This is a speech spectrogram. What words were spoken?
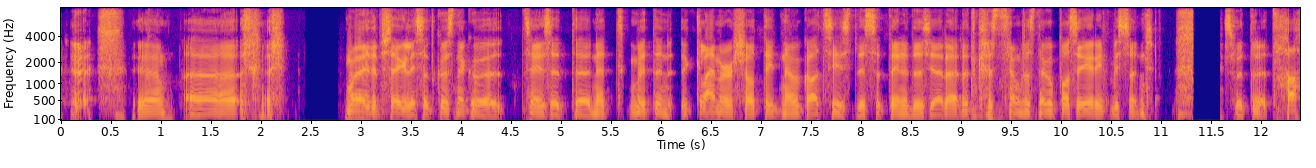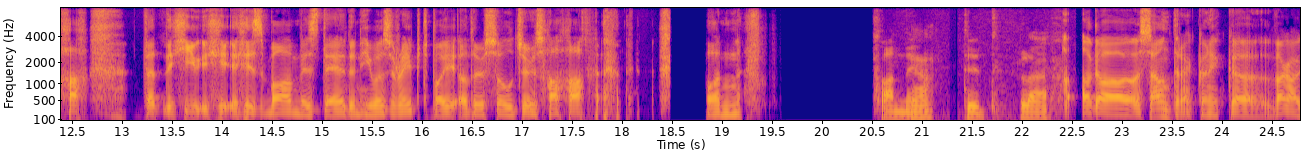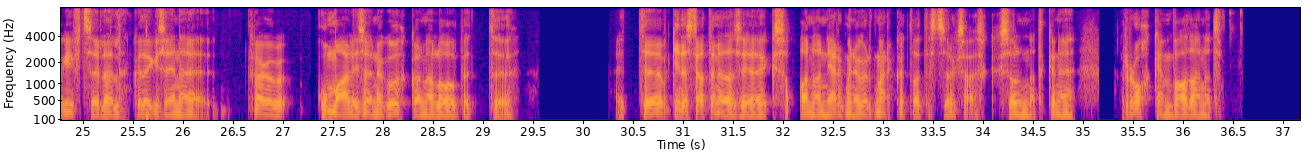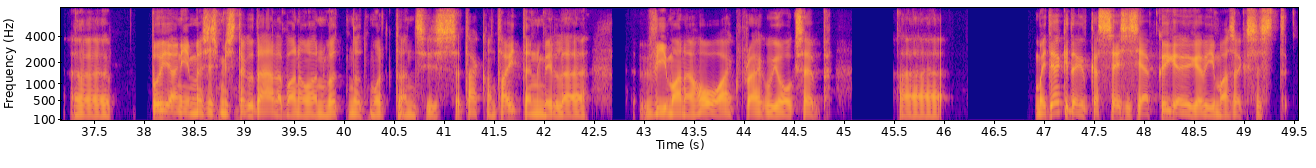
jah äh, mulle meeldib see lihtsalt, kus nagu sellised äh, need, ma ütlen, glamour shot'id nagu katsist lihtsalt teineteise järel, et kas ta umbes nagu poseerib, mis on. Siis ma ütlen, et haha, that he, he, his mom is dead and he was raped by other soldiers, haha. on, Funny Jah. did laugh. aga soundtrack on ikka väga kihvt sellel, kuidagi selline väga kummalise nagu õhkkonna loob, et et äh, kindlasti vaatan edasi ja eks annan järgmine kord märku, et loodetavasti selleks ajaks olen natukene rohkem vaadanud. Põhianime siis, mis nagu tähelepanu on võtnud mult, on siis Attack on Titan, mille viimane hooaeg praegu jookseb. ma ei teagi tegelikult, kas see siis jääb kõige-kõige viimaseks, sest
